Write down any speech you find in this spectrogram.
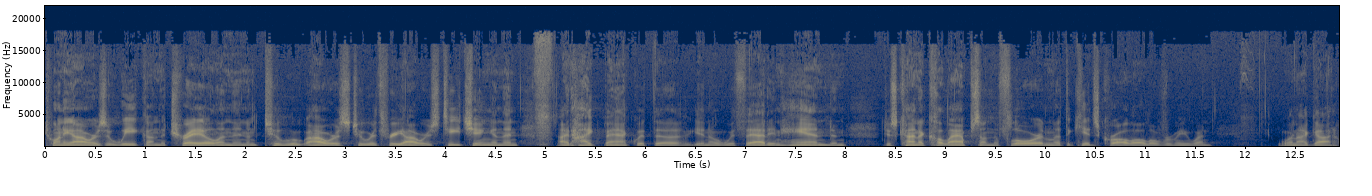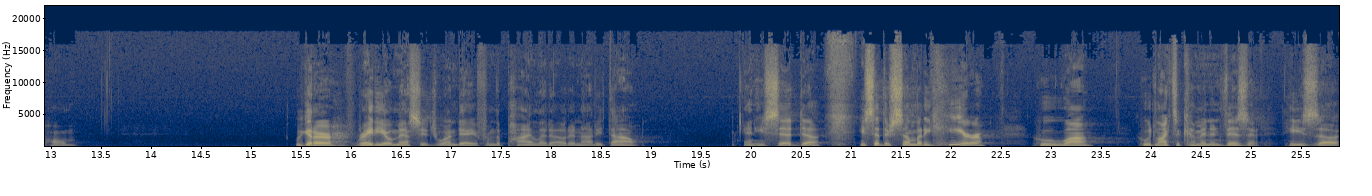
20 hours a week on the trail and then two hours, two or three hours teaching. And then I'd hike back with, the, you know, with that in hand and just kind of collapse on the floor and let the kids crawl all over me when, when I got home. We got a radio message one day from the pilot out in Aritao. And he said, uh, he said, There's somebody here who, uh, who'd like to come in and visit. He's, uh,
